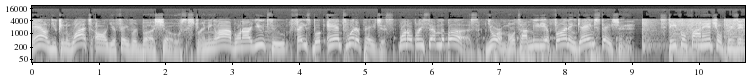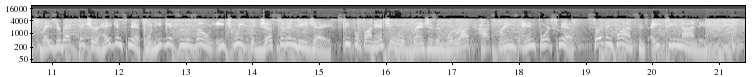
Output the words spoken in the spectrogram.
Now you can watch all your favorite Buzz shows streaming live on our YouTube, Facebook, and Twitter pages. 1037 The Buzz, your multimedia fun and game station. Stifel Financial presents Razorback pitcher Hagen Smith when he gets in the zone each week with Justin and DJ. Stifel Financial with branches in Woodrock, Hot Springs, and Fort Smith, serving clients since 1890.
